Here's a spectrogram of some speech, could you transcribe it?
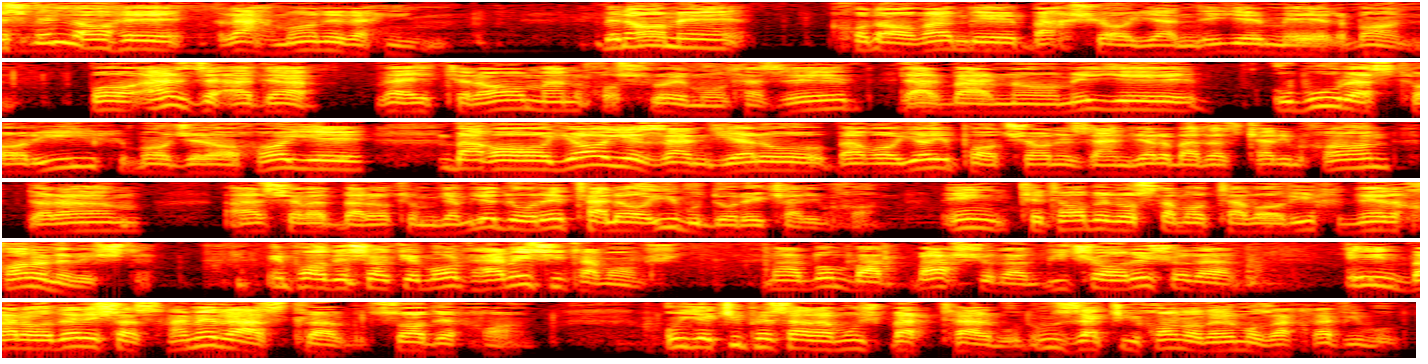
بسم الله الرحمن الرحیم. به نام خداوند بخشاینده مهربان. با عرض ادب و احترام من خسرو معتزد در برنامه عبور از تاریخ ماجراهای بقایای زندیه رو بقایای پادشاهان زندیه رو بعد از کریم خان دارم. عرض شود براتون میگم یه دوره طلایی بود دوره کریم خان. این کتاب رستم و تواریخ نرخا رو نوشته. این پادشاه که مرد همه چی تمام شد. مردم بدبخت شدن بیچاره شدن. این برادرش از همه رستتر بود صادق خان. اون یکی پسرموش بدتر بود اون زکی خان آدم مزخرفی بود.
